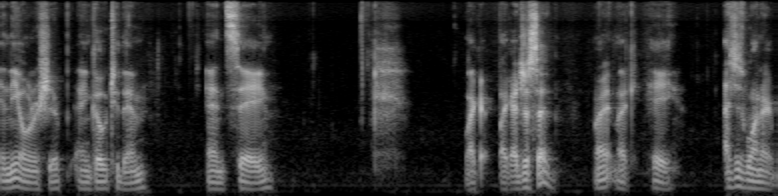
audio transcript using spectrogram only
in the ownership and go to them and say, like like I just said, right? Like, hey, I just want to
